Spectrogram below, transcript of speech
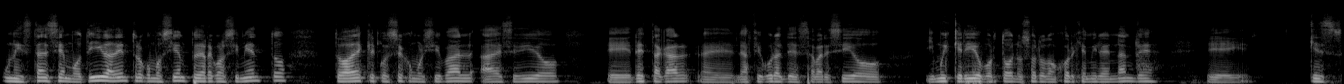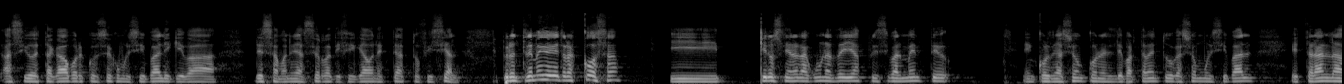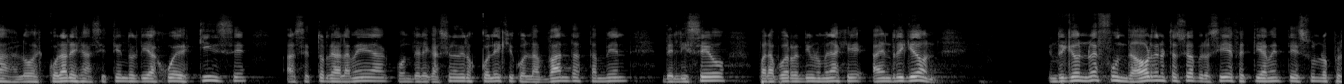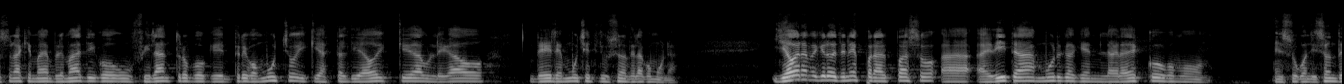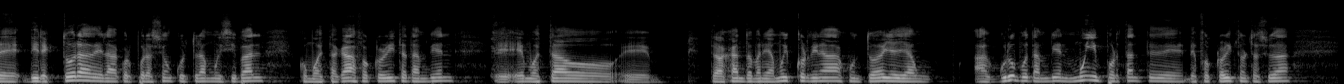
una instancia emotiva dentro, como siempre, de reconocimiento, toda vez que el Consejo Municipal ha decidido eh, destacar eh, la figura del desaparecido y muy querido por todos nosotros, don Jorge Emilio Hernández, ha sido destacado por el Consejo Municipal y que va de esa manera a ser ratificado en este acto oficial. Pero entre medio hay otras cosas, y Quiero señalar algunas de ellas, principalmente en coordinación con el Departamento de Educación Municipal, estarán los escolares asistiendo el día jueves 15 al sector de Alameda, con delegaciones de los colegios, con las bandas también del liceo, para poder rendir un homenaje a Enrique Don. Enrique no es fundador de nuestra ciudad, pero sí efectivamente es uno de los personajes más emblemáticos, un filántropo que entregó mucho y que hasta el día de hoy queda un legado de él en muchas instituciones de la comuna. Y ahora me quiero detener para dar paso a, Edita Murga, quien le agradezco como en su condición de directora de la Corporación Cultural Municipal, como destacada folclorista también. Eh, hemos estado eh, trabajando de manera muy coordinada junto a ella y a un, grupo también muy importante de, folcloristas en nuestra ciudad,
